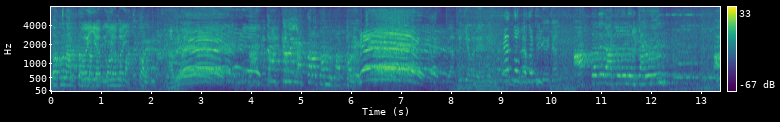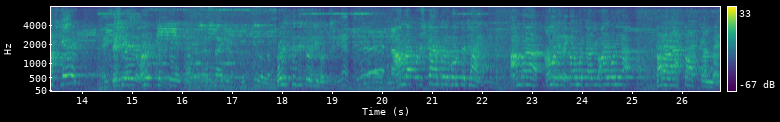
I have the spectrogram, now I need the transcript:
তখন আপনারা করেন। রাস্তা আপনারা কর্ণপাত ঠিক। আপনাদের আচরণের কারণে আজকে দেশের অনেক ক্ষেত্রে পরিস্থিতি তৈরি হচ্ছে। আমরা পরিষ্কার করে বলতে চাই আমরা আমাদের কর্মচারী ভাই বোনেরা, তারা রাস্তা আটকান নাই।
